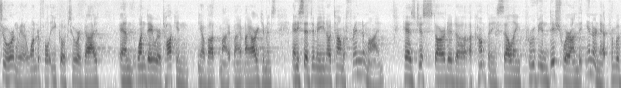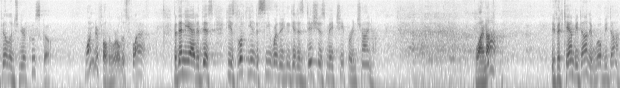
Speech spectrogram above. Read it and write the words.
tour, and we had a wonderful eco tour guide. And one day we were talking you know, about my, my, my, arguments, and he said to me, You know, Tom, a friend of mine has just started a, a company selling Peruvian dishware on the internet from a village near Cusco. Wonderful, the world is flat. But then he added this he's looking in to see whether he can get his dishes made cheaper in China. Why not? If it can be done, it will be done.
